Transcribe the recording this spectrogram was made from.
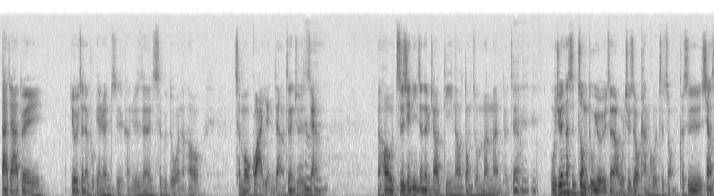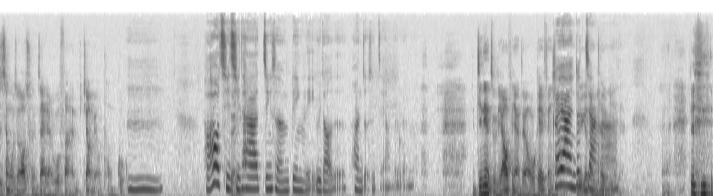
大家对忧郁症的普遍认知，可能就是真的吃不多，然后沉默寡言这样，真的就是这样。嗯然后执行力真的比较低，然后动作慢慢的这样。嗯嗯我觉得那是重度忧郁症啊，我就是有看过这种，可是像是生活中要存在的，我反而比较没有碰过。嗯，好好奇其他精神病里遇到的患者是怎样的人。今天的主题要分享这个，我可以分享，可以啊你就讲啊别的，就是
